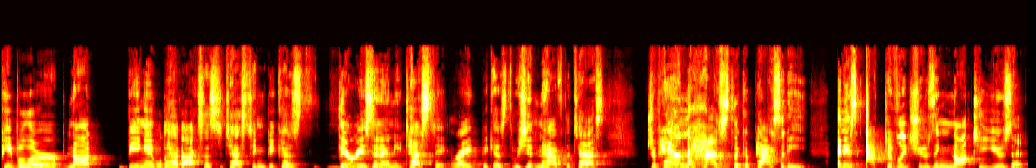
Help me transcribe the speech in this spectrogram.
people are not being able to have access to testing because there isn't any testing, right? Because we didn't have the test. Japan has the capacity and is actively choosing not to use it.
